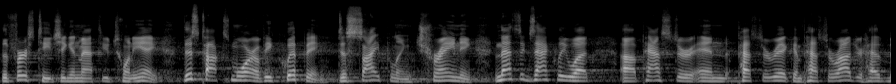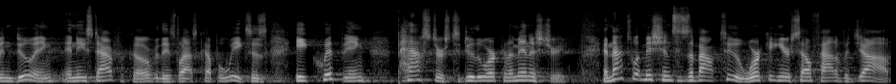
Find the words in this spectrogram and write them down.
the first teaching in Matthew 28. This talks more of equipping, discipling, training. And that's exactly what uh, Pastor and Pastor Rick and Pastor Roger have been doing in East Africa over these last couple weeks is equipping pastors to do the work of the ministry. And that's what missions is about too, working yourself out of a job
